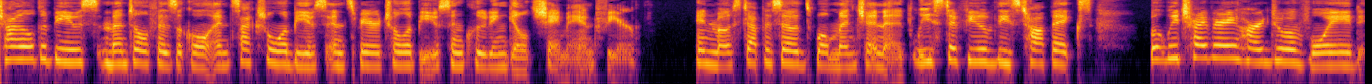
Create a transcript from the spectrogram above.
child abuse, mental, physical, and sexual abuse, and spiritual abuse, including guilt, shame, and fear. In most episodes, we'll mention at least a few of these topics, but we try very hard to avoid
